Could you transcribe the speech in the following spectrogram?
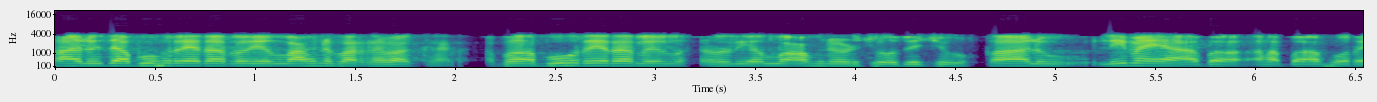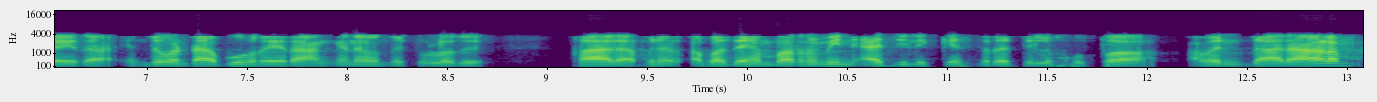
കാലു ഇത് അബൂഹുറൈറ റളിയല്ലാഹുവിന് പറഞ്ഞ വാക്കാണ്. അപ്പൊ അബൂഹുറൈറ റളിയല്ലാഹുവിനോട് ചോദിച്ചു കാലു ലിമയ ഹുറൈറ? എന്തുകൊണ്ട് അബൂഹുറൈറ അങ്ങനെ വന്നിട്ടുള്ളത്? കാല അപ്പൊ അദ്ദേഹം പറഞ്ഞു മിൻ അജ്ലി കസ്റത്തിൽ ഖുത്ത. അവൻ ധാരാളം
